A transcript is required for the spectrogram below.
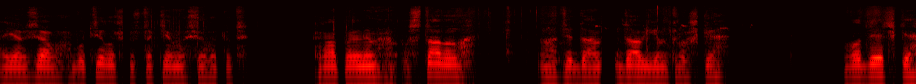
А я взяв бутилочку з таким усього тут крапельним поставив. От і дав, дав їм трошки водички.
